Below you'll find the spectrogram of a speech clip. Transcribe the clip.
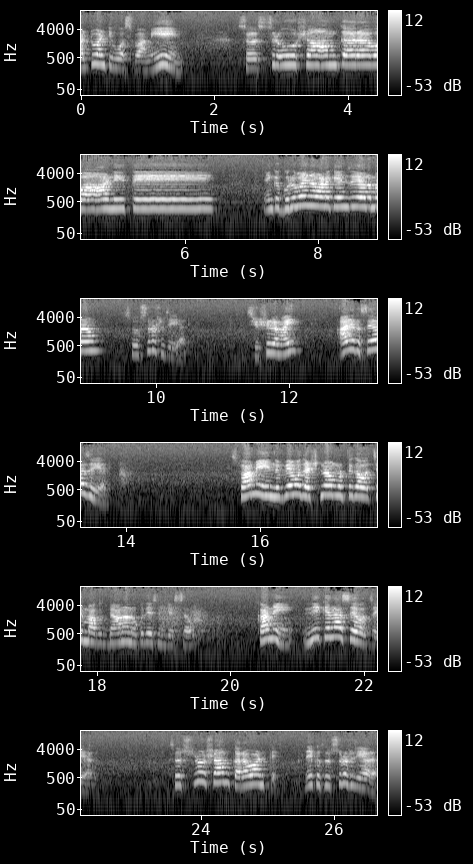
అటువంటి ఓ స్వామి శుశ్రూషాం కరవాణితే. ఇంకా గురువైన వాళ్ళకి ఏం చేయాలి మనం? శుశ్రూష చేయాలి. శిష్యులమై ఆయనకు సేవ చేయాలి. స్వామి నువ్వేమో దక్షిణామూర్తిగా వచ్చి మాకు జ్ఞానాన్ని ఉపదేశం చేస్తావు. కానీ నీకెలా సేవ చేయాలి? శుశ్రూషాం కరవాణితే. నీకు శుశ్రూష చేయాలి.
